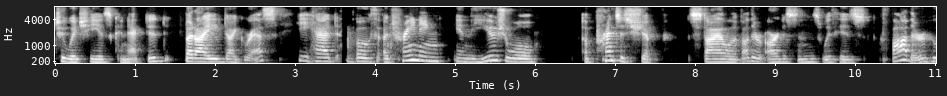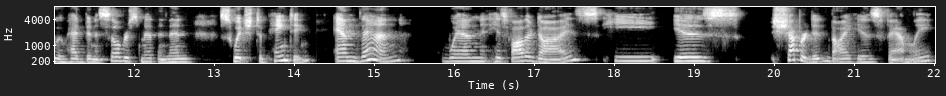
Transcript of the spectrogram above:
to which he is connected. But I digress. He had both a training in the usual apprenticeship style of other artisans with his father, who had been a silversmith and then switched to painting. And then when his father dies, he is shepherded by his family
